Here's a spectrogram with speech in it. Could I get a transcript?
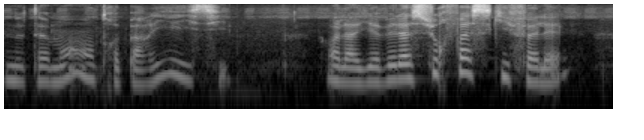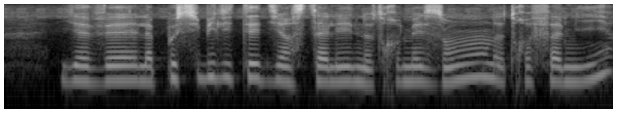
notamment entre Paris et ici. Voilà, il y avait la surface qu'il fallait, il y avait la possibilité d'y installer notre maison, notre famille,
